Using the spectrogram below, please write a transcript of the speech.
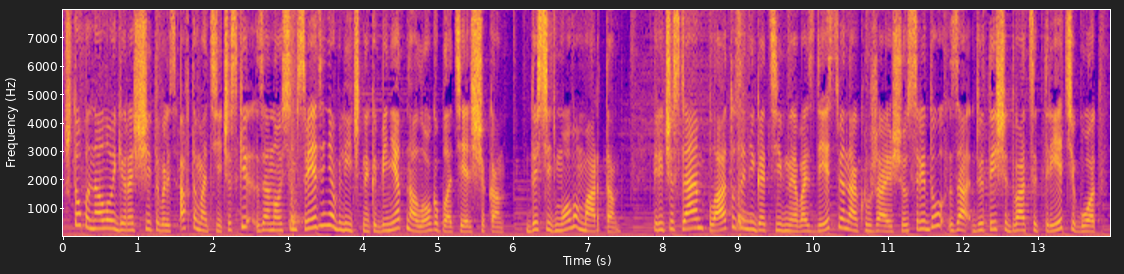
Чтобы налоги рассчитывались автоматически, заносим сведения в личный кабинет налогоплательщика. До 7 марта перечисляем плату за негативное воздействие на окружающую среду за 2023 год –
